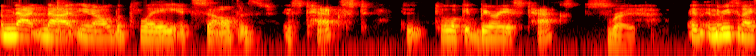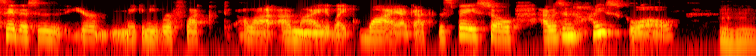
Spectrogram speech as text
I'm not not you know the play itself is is text to to look at various texts. Right. And, and the reason I say this is you're making me reflect a lot on my like why I got to the space. So I was in high school, mm-hmm.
